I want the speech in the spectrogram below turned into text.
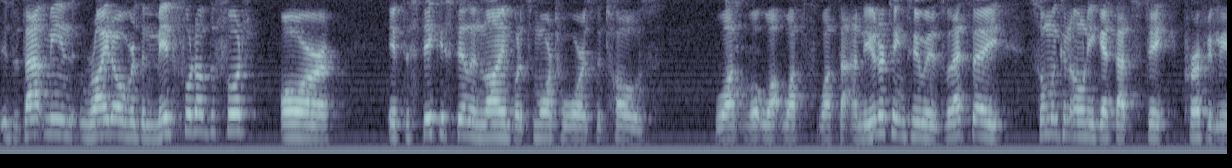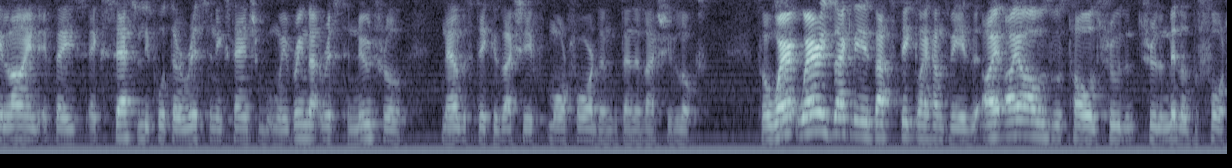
does that mean right over the midfoot of the foot, or if the stick is still in line but it's more towards the toes? What what what what's what's that? And the other thing too is, well, let's say someone can only get that stick perfectly aligned if they excessively put their wrist in extension. But when we bring that wrist to neutral, now the stick is actually more forward than, than it actually looks. So where where exactly is that stick line having to be? Is it, I, I always was told through the through the middle of the foot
